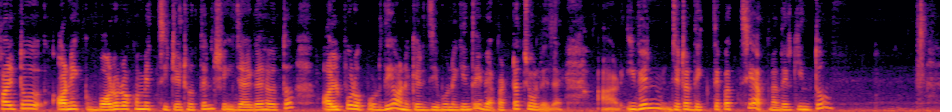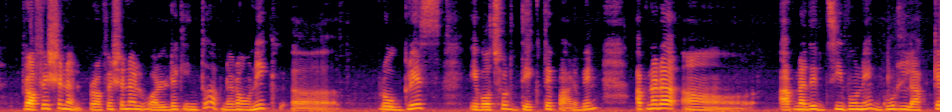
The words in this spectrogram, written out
হয়তো অনেক বড় রকমের চিটেড হতেন, সেই জায়গায় হয়তো অল্পর ওপর দিয়ে অনেকের জীবনে কিন্তু এই ব্যাপারটা চলে যায়। আর ইভেন যেটা দেখতে পাচ্ছি, আপনাদের কিন্তু প্রফেশনাল প্রফেশনাল ওয়ার্ল্ডে কিন্তু আপনারা অনেক প্রোগ্রেস এবছর দেখতে পারবেন। আপনারা আপনাদের জীবনে গুড লাককে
